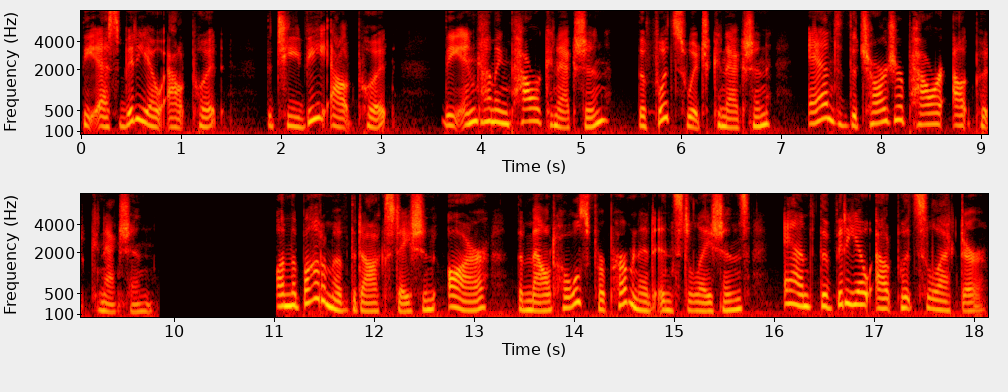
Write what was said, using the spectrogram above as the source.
the S-video output, the TV output, the incoming power connection, the foot switch connection, and the charger power output connection. On the bottom of the dock station are the mount holes for permanent installations and the video output selector.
